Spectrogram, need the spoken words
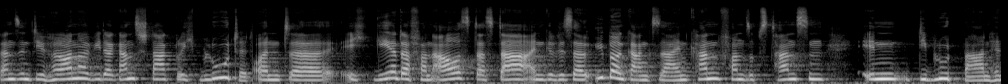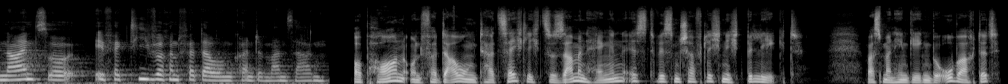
dann sind die Hörner wieder ganz stark durchblutet. Und äh, ich gehe davon aus, dass da ein gewisser Übergang sein kann von Substanzen in die Blutbahn hinein zur effektiveren Verdauung, könnte man sagen. Ob Horn und Verdauung tatsächlich zusammenhängen, ist wissenschaftlich nicht belegt. Was man hingegen beobachtet,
